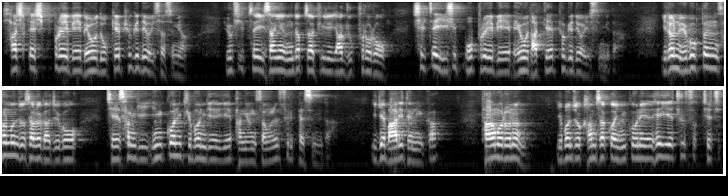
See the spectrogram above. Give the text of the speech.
40대 10%에 비해 매우 높게 표기되어 있었으며 60세 이상의 응답자 비율이 약 6%로 실제 25%에 비해 매우 낮게 표기되어 있습니다. 이런 왜곡된 설문조사를 가지고 제3기 인권기본계획의 방향성을 수립했습니다. 이게 말이 됩니까? 다음으로는 이번 주 감사과 인권회 회의에 출석 제출,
